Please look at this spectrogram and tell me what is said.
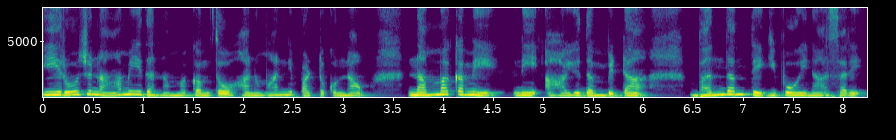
ఈరోజు నా మీద నమ్మకంతో హనుమాన్ని పట్టుకున్నావు. నమ్మకమే నీ ఆయుధం బిడ్డ. బంధం తెగిపోయినా సరే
